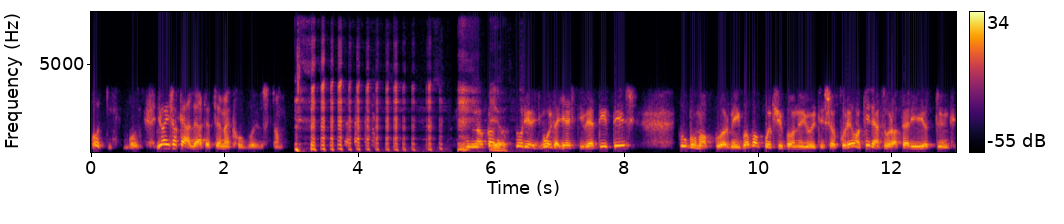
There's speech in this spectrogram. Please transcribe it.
ott, ott, ja, és a Kállárt egyszer meghógolyoztam. Na, a sztori, hogy volt egy esti vetítés, Hubom akkor még babakocsiban ült, és akkor a 9 óra felé jöttünk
